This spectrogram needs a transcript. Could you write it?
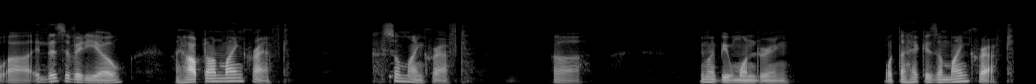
Uh, in this video, I hopped on Minecraft. So Minecraft, uh, you might be wondering, what the heck is a Minecraft?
